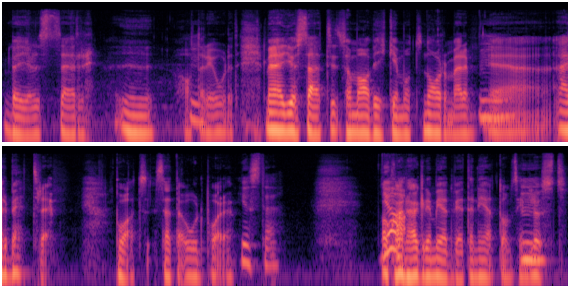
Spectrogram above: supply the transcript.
böjelser, eh, hatar det ordet, men just det att som avviker mot normer eh, är bättre på att sätta ord på det. Just det. Och Ja. en högre medvetenhet om sin lust.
